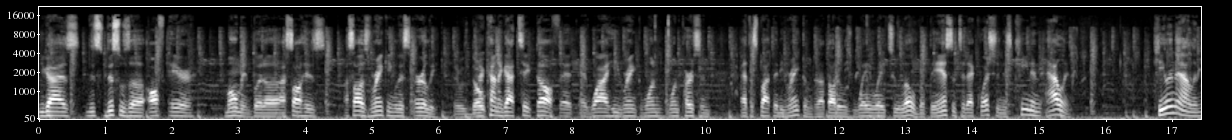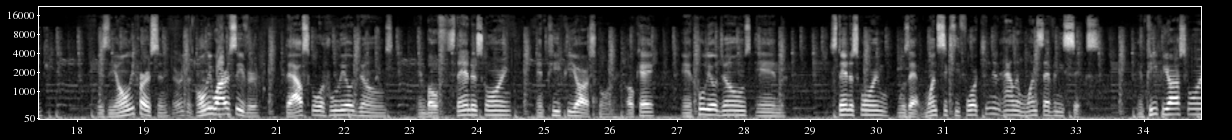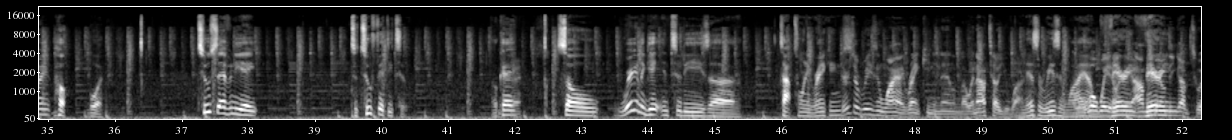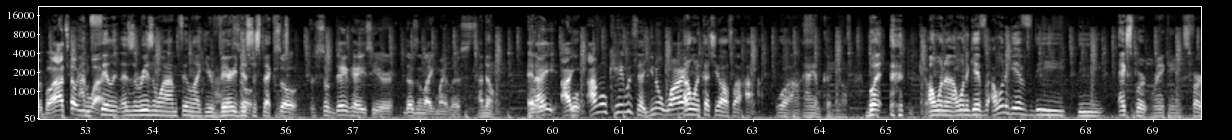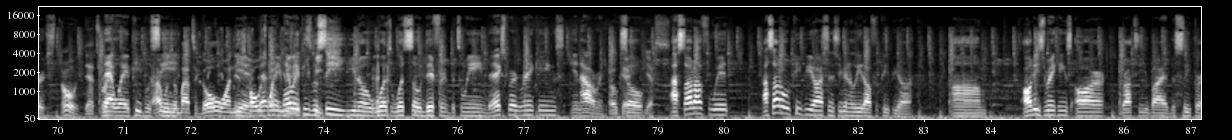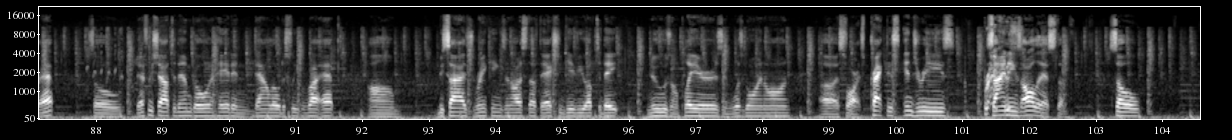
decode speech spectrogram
you guys this this was a off air moment, but uh, I saw his I saw his ranking list early. it was dope. I kind of got ticked off at, at why he ranked one one person at the spot that he ranked him because I thought it was way way too low. But the answer to that question is Keenan Allen. Keenan Allen is the only person, only wide receiver that outscored Julio Jones in both standard scoring and PPR scoring. Okay, and Julio Jones in standard scoring was at 164. Keenan Allen 176. In PPR scoring, oh boy, 278 to 252. Okay, Okay. so we're gonna get into these uh, top 20 rankings. There's a reason why I rank Keenan Allen low, and I'll tell you why. and there's a reason why we'll I'm wait very. I'm very, building up to it, but I'll tell you I'm why. feeling. There's a reason why I'm feeling like you're very So- disrespectful. So, so Dave Hayes here doesn't like my list, I don't. And Well, I, I, well, I'm okay with that. You know why? I don't want to cut you off. I, I, well, I, I am cutting you off, but I want to. I want to give. I want to give the the expert rankings first. oh, that's right. That way, people see. I was about to go on this yeah, whole that, 20 that, minute that way people speech. see, you know, what's what's so different between the expert rankings and our rankings. Okay, So yes. I start off with I start off with PPR since you're gonna lead off with PPR. Um, all these rankings are brought to you by the Sleeper app. So definitely shout out to them. Go ahead and download the Sleeper by app. Um, besides rankings and all that stuff, they actually give you up to date news on players and what's going on uh, as far as practice, injuries, Practice. signings, all of that stuff. So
